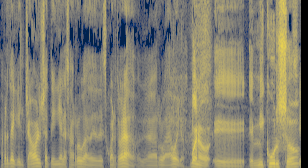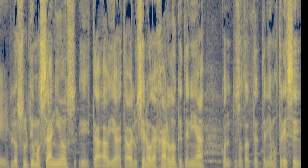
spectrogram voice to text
Aparte de que el chabón ya tenía las arrugas de, cuarto grado, la arruga de abuelo. Bueno, eh, en mi curso, los últimos años, está, había, estaba Luciano Gajardo que tenía nosotros teníamos 13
